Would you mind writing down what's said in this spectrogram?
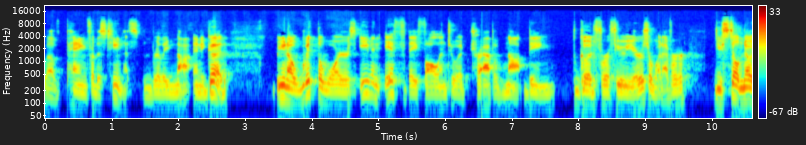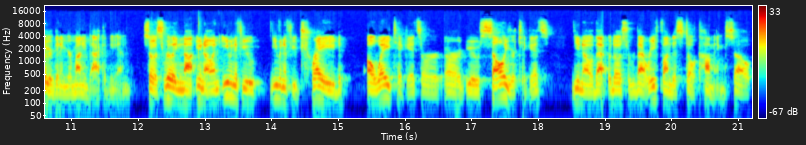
of paying for this team that's really not any good you know, with the Warriors, even if they fall into a trap of not being good for a few years or whatever, you still know you're getting your money back in the end. So it's really not, you know, and even if you even if you trade away tickets or or you sell your tickets, you know that those that refund is still coming. So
